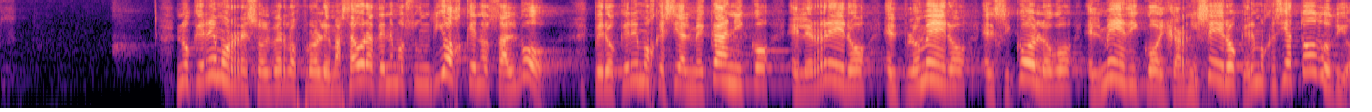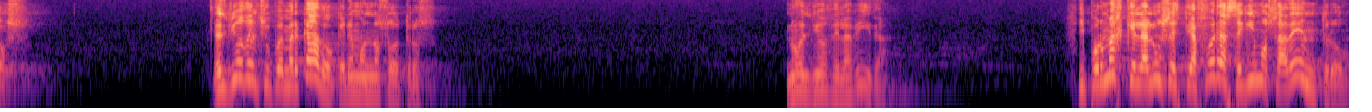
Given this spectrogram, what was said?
No queremos resolver los problemas. Ahora tenemos un Dios que nos salvó, pero queremos que sea el mecánico, el herrero, el plomero, el psicólogo, el médico, el carnicero. Queremos que sea todo Dios. El Dios del supermercado queremos nosotros. no el Dios de la vida. Y por más que la luz esté afuera, seguimos adentro.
